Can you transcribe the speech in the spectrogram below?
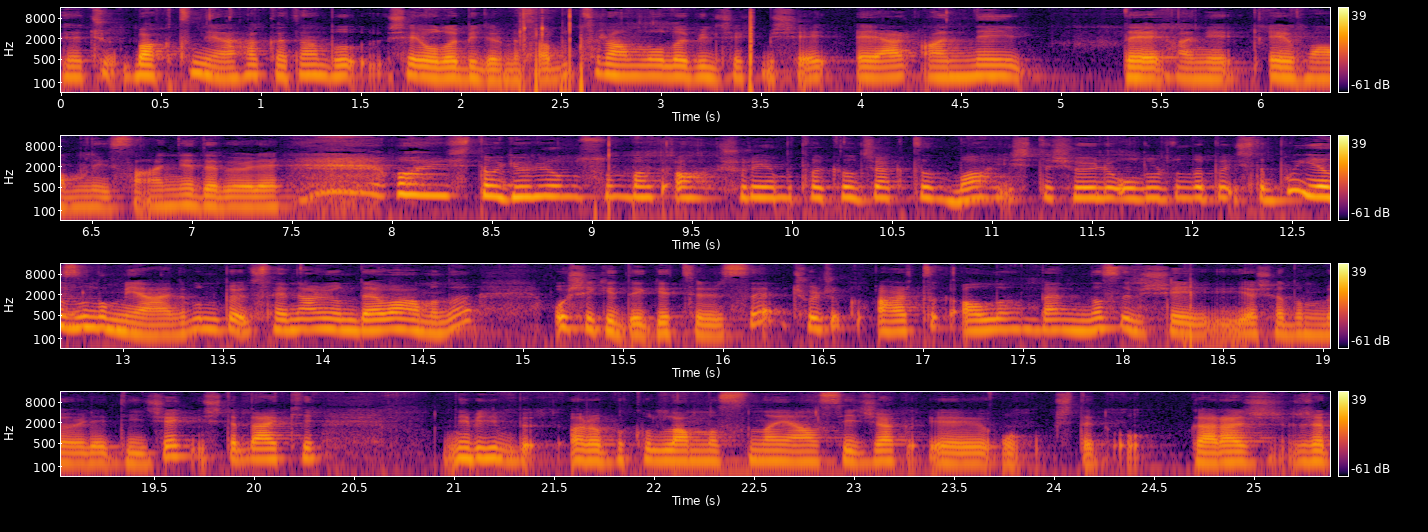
e, çünkü baktım ya hakikaten bu şey olabilir mesela bu travma olabilecek bir şey. Eğer anne de hani evhamlıysa anne de böyle ay işte görüyor musun? Bak ah şuraya mı takılacaktın vah işte şöyle olurdun da böyle işte bu yazılım yani. Bunun böyle senaryonun devamını o şekilde getirirse çocuk artık Allah'ım ben nasıl bir şey yaşadım böyle? diyecek. İşte belki ne bileyim araba kullanmasına yansıyacak e, işte garaja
